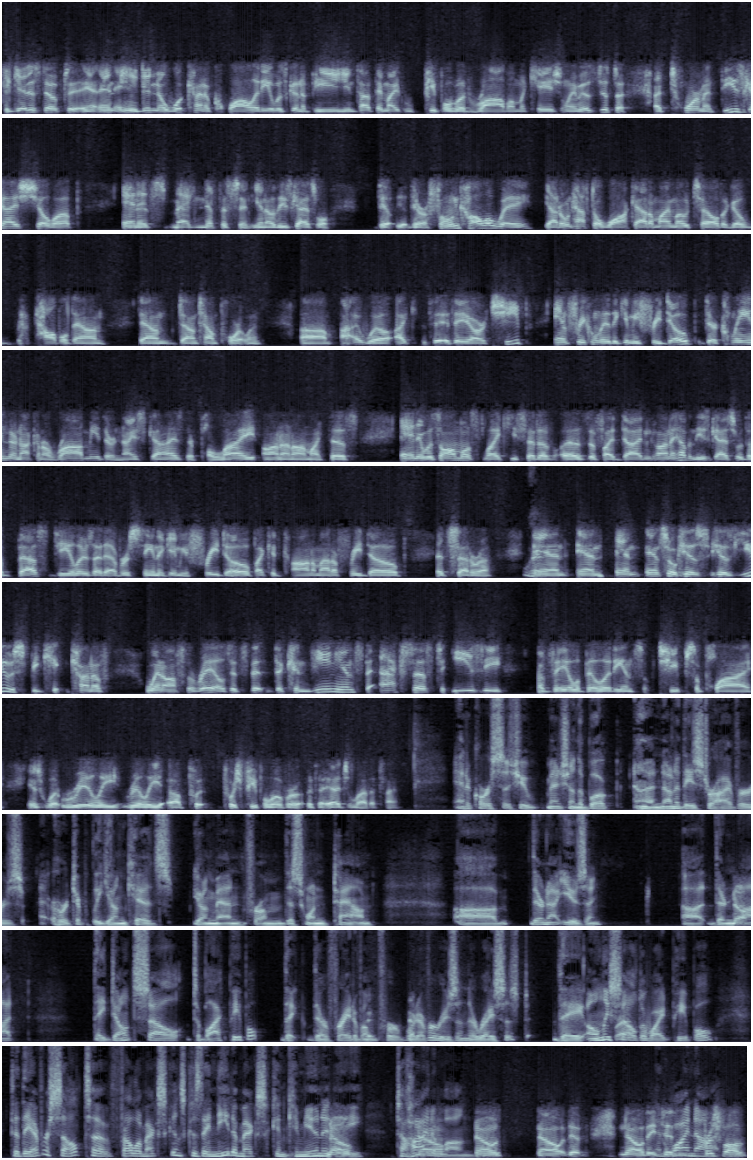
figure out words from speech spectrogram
To get his dope to, and, and he didn't know what kind of quality it was going to be. He thought they might, people would rob him occasionally. I mean, it was just a, a torment. These guys show up and it's magnificent. You know, these guys will they're a phone call away. I don't have to walk out of my motel to go hobble down down downtown Portland. Um, I will. I, they are cheap, and frequently they give me free dope. They're clean. They're not going to rob me. They're nice guys. They're polite. On and on like this. And it was almost like he said, of, as if I'd died and gone to heaven. These guys were the best dealers I'd ever seen. They gave me free dope. I could con them out of free dope, etc. And and and and so his his use became kind of went off the rails. It's the, the convenience, the access to easy availability and cheap supply is what really, really uh, put push people over the edge a lot of time. And of course, as you mentioned in the book, uh, none of these drivers, who are typically young kids, young men from this one town, um, they're not using. Uh, they're no. not. They don't sell to black people. They they're afraid of them for whatever reason. They're racist. They only sell right. to white people. Did they ever sell to fellow Mexicans? Because they need a Mexican community no. to hide no. among. No, no, that, no, they and didn't. Why not? First of all,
